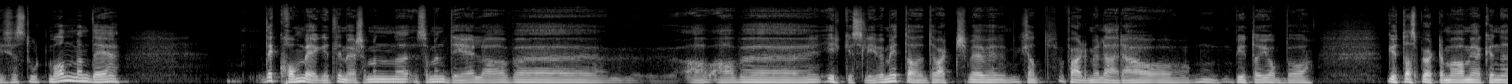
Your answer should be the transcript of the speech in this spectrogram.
i så stort monn, men det, det kom egentlig mer som en, som en del av, eh, av, av uh, yrkeslivet mitt. Da, etter hvert jeg sant, ferdig med læra og begynte å jobbe. og Gutta spurte meg om jeg kunne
